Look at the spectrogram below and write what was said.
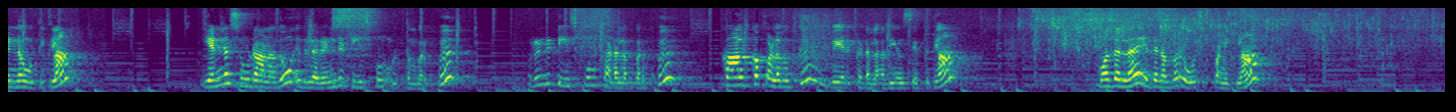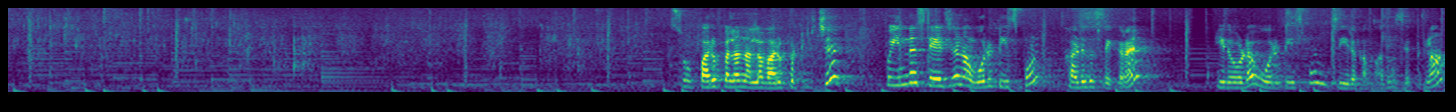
எண்ணெய் ஊற்றிக்கலாம் எண்ணெய் சூடானதும் இதில் ரெண்டு டீஸ்பூன் உளுத்தம்பருப்பு ரெண்டு டீஸ்பூன் கடலைப்பருப்பு கால் கப் அளவுக்கு வேர்க்கடலை அதையும் சேர்த்துக்கலாம். முதல்ல இதை நம்ம ரோஸ்ட் பண்ணிக்கலாம். ஸோ பருப்பெல்லாம் நல்லா வறுப்பட்டுருச்சு இப்போ இந்த ஸ்டேஜில் நான் ஒரு டீஸ்பூன் கடுகு சேர்க்குறேன். இதோட ஒரு டீஸ்பூன் ஜீரகம் அதுவும் சேர்த்துக்கலாம்.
